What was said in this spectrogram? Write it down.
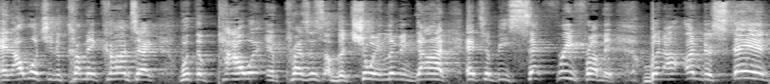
And I want you to come in contact with the power and presence of the true and living God and to be set free from it. But I understand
